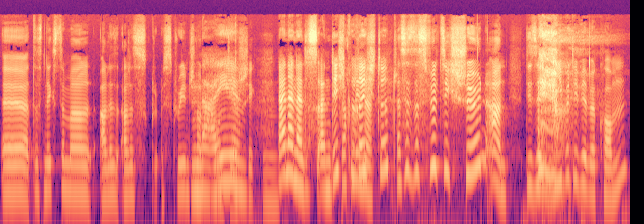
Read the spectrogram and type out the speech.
äh, das nächste Mal alles, alles screenshotten und dir schicken. Nein, nein, nein, das ist an dich Doch, Lena, gerichtet. Das, ist, das fühlt sich schön an, diese Liebe, die wir bekommen.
